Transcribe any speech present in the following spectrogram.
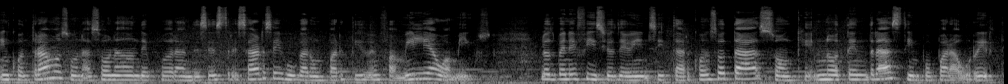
encontramos una zona donde podrán desestresarse y jugar un partido en familia o amigos. Los beneficios de visitar con Sotá son que no tendrás tiempo para aburrirte.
